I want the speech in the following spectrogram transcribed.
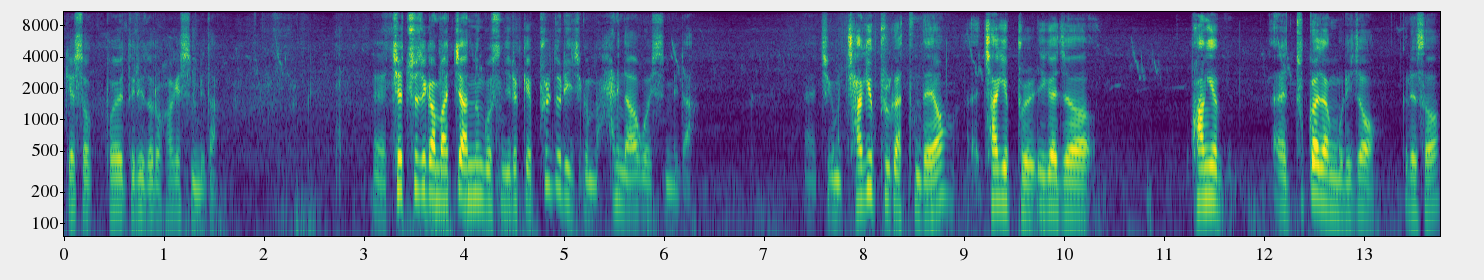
계속 보여드리도록 하겠습니다. 네, 제초제가 맞지 않는 곳은 이렇게 풀들이 지금 많이 나오고 있습니다. 네, 지금 자기풀 같은데요. 자기풀 이게 저 광엽 에, 두가작물이죠. 그래서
